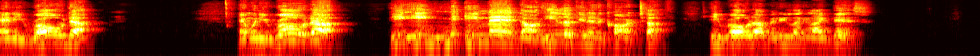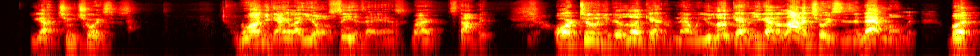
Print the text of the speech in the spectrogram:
And he rolled up. And when he rolled up, he he he mad dog. He looking in the car tough. He rolled up and he looking like this. You got two choices. One, you can act like you don't see his ass, right? Stop it. Or two, you can look at him. Now, when you look at him, you got a lot of choices in that moment. But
